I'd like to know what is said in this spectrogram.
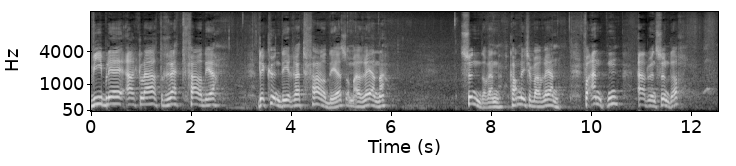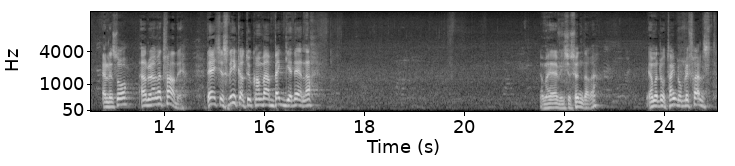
vi ble erklært rettferdige. Det er kun de rettferdige som er rene. Synderen kan ikke være ren. For enten er du en synder, eller så er du en rettferdig. Det er ikke slik at du kan være begge deler. Ja, men er vi ikke syndere? Ja, men da trenger du å bli frelst.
